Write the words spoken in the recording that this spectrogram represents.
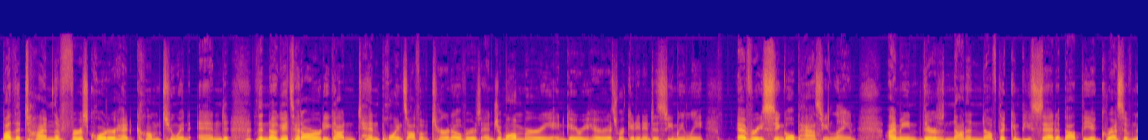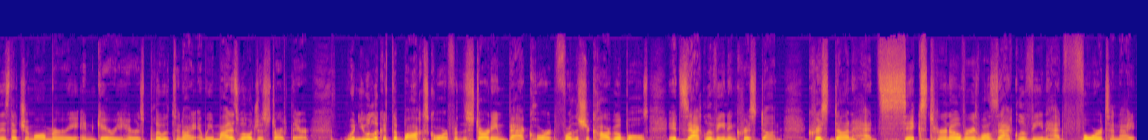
By the time the first quarter had come to an end, the Nuggets had already gotten 10 points off of turnovers, and Jamal Murray and Gary Harris were getting into seemingly every single passing lane. I mean, there's not enough that can be said about the aggressiveness that Jamal Murray and Gary Harris play with tonight, and we might as well just start there. When you look at the box score for the starting backcourt for the Chicago Bulls, it's Zach LaVine and Kris Dunn. Kris Dunn had six turnovers, while Zach LaVine had four tonight,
